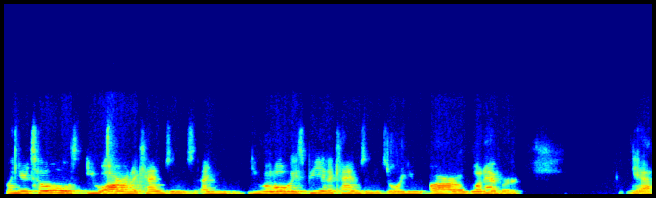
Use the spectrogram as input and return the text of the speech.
when you're told you are an accountant and you will always be an accountant or you are whatever, yeah,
